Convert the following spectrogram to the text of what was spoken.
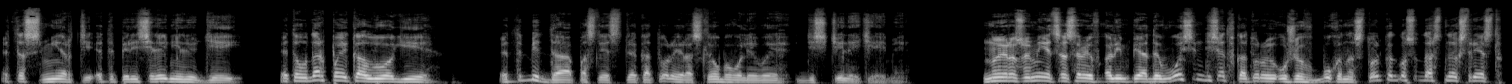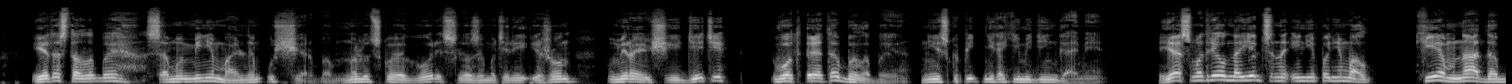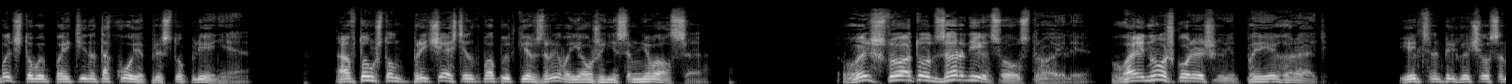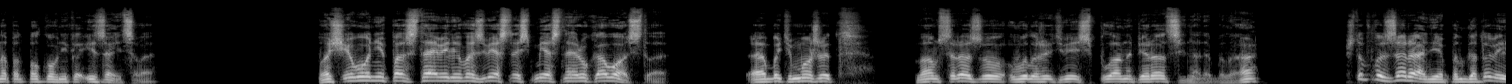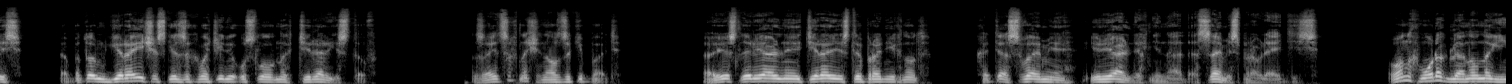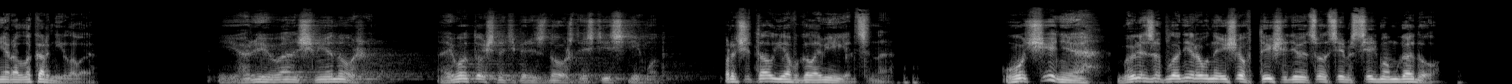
Это смерти, это переселение людей, это удар по экологии, это беда, последствия которой расхлебывали вы десятилетиями. Ну и, разумеется, срыв Олимпиады 80, в которую уже вбухано столько государственных средств, и это стало бы самым минимальным ущербом. Но людское горе, слезы матерей и жен, умирающие дети — вот это было бы не искупить никакими деньгами. Я смотрел на Ельцина и не понимал, кем надо быть, чтобы пойти на такое преступление. А в том, что он причастен к попытке взрыва, я уже не сомневался. — Вы что тут зорницу устроили? Войнушку решили поиграть? Ельцин переключился на подполковника Изайцева. — Почему не поставили в известность местное руководство? А, быть может, вам сразу выложить весь план операции надо было, а? Чтоб вы заранее подготовились, а потом героически захватили условных террористов. Зайцев начинал закипать. А если реальные террористы проникнут? Хотя с вами и реальных не надо, сами справляйтесь. Он хмуро глянул на генерала Корнилова. — Юрий Иванович мне нужен, а его точно теперь с должности снимут прочитал я в голове Ельцина. Учения были запланированы еще в 1977 году.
